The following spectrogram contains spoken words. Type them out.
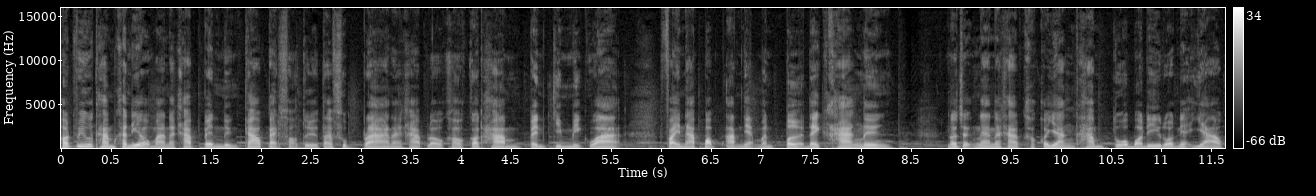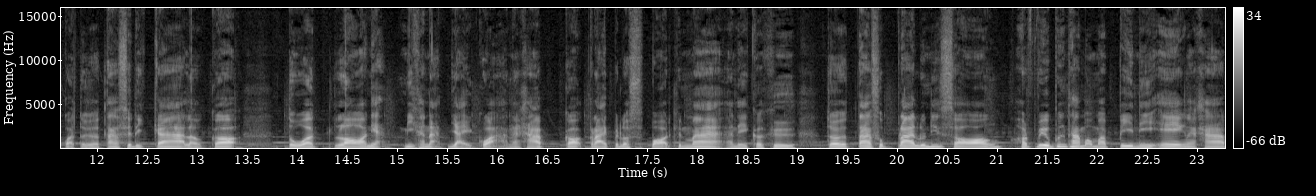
Hot Wheels ทำคันนี้ออกมานะครับ เป็น 1982 Toyota Supra นะครับ แล้วเขาก็ทำเป็นกิมมิกว่าไฟหน้าป๊อปอัพเนี่ยมันเปิดได้ข้างนึงนอกจากนั้นนะครับเขาก็ยังทำตัวบอดี้รถเนี่ยยาวกว่า Toyota c e l i c a แล้วก็ ตัวล้อเนี่ยมีขนาดใหญ่กว่านะครับ ก็กลายเป็นรถสปอร์ตขึ้นมา อันนี้ก็คือ Toyota Supra รุ่นที่ 2 Hot Wheels เพิ่งทำออกมาปีนี้เองนะครับ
